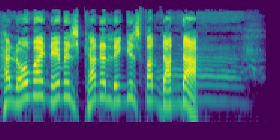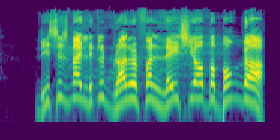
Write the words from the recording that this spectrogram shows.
Hello, my name is Cunnilingus Fandanda. This is my little brother Fellatio Babonga.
